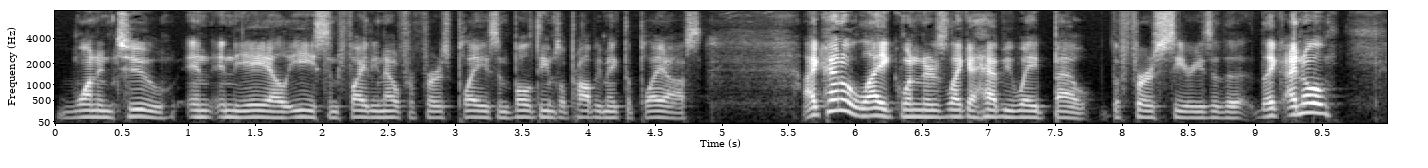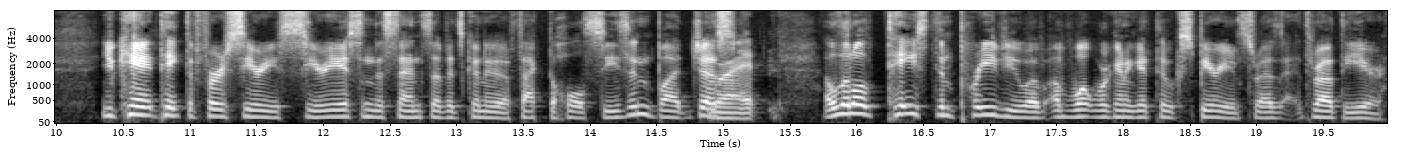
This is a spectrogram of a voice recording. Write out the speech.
one and two in, in the AL East and fighting out for first place, and both teams will probably make the playoffs. I kind of like when there's like a heavyweight bout, the first series of the like. I know you can't take the first series serious in the sense of it's going to affect the whole season, but just Right. a little taste and preview of, of what we're going to get to experience throughout, throughout the year.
